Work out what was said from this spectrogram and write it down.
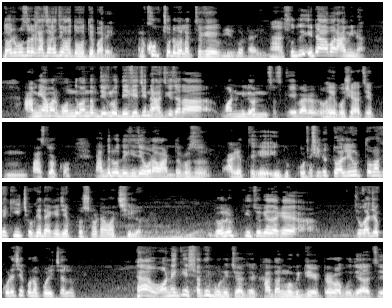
দশ বছরের কাছাকাছি হয়তো হতে পারে। মানে খুব ছোটবেলার থেকে হ্যাঁ শুধু এটা আবার আমি না। আমি আমার বন্ধু বান্ধব যেগুলো দেখেছি না আজকে যারা ওয়ান মিলিয়ন সাবস্ক্রাইবার হয়ে বসে আছে পাঁচ লক্ষ তাদেরও দেখি যে ওরাও আট দশ বছর আগের থেকে ইউটিউব করছে। কিন্তু টলিউড তোমাকে কি চোখে দেখে যে প্রশ্নটা আমার ছিল? টলিউড কি চোখে দেখে? যোগাযোগ করেছে কোনো পরিচালক? হ্যাঁ অনেকের সাথেই পরিচয় আছে। খাদান মুভি ডিরেক্টর বাবু যে আছে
